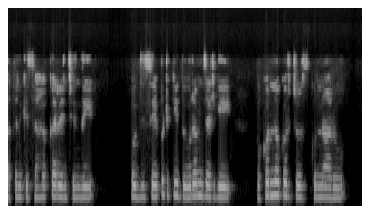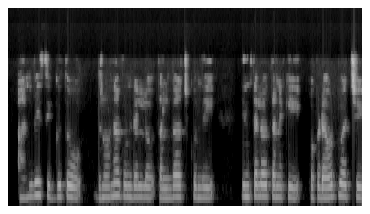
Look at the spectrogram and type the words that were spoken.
అతనికి సహకరించింది. కొద్దిసేపటికి దూరం జరిగి ఒకరినొకరు చూసుకున్నారు. అన్వి సిగ్గుతో ద్రోణ గుండెల్లో తలదాచుకుంది. ఇంతలో తనకి ఒక డౌట్ వచ్చి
